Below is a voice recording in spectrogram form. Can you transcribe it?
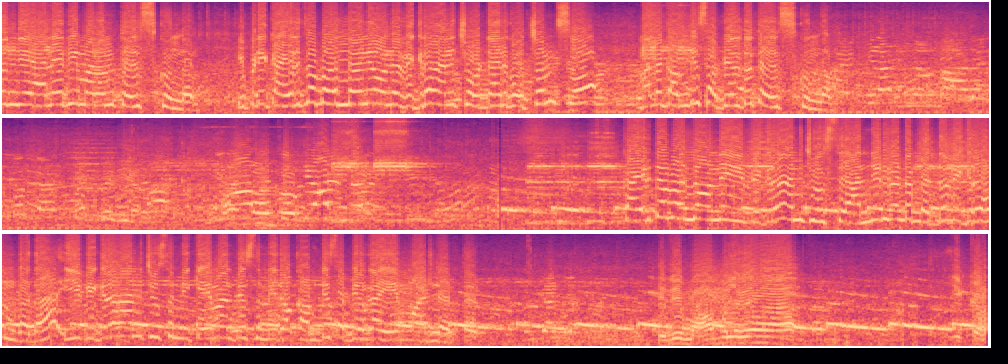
ఉంటుంది అనేది మనం తెలుసుకుందాం. ఇప్పుడు ఈ ఖైరతాబాద్లోనే ఉన్న విగ్రహాన్ని చూడడానికి వచ్చాం. సో మన కమిటీ సభ్యులతో తెలుసుకుందాం. ఖైరతాబాద్లో ఉన్న ఈ విగ్రహాన్ని చూస్తే అన్నిటికంటే పెద్ద విగ్రహం కదా? ఈ విగ్రహాన్ని చూస్తే మీకు ఏమనిపిస్తుంది మీరు కమిటీ సభ్యులుగా ఏం మాట్లాడతారు? ఇది మామూలుగా ఇక్కడ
